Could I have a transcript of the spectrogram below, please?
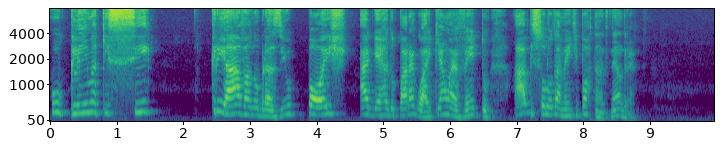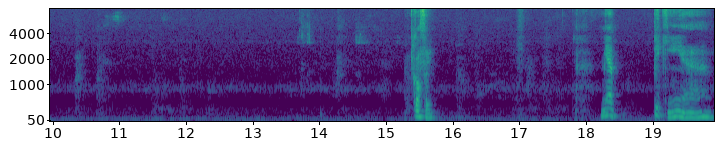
o clima que se criava no Brasil pós a Guerra do Paraguai, que é um evento absolutamente importante, né, André? Qual foi? Minha piquinha.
